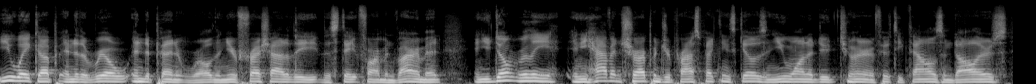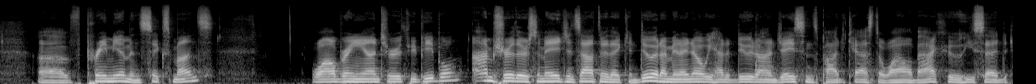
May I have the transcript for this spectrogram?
you wake up into the real independent world and you're fresh out of the, the state farm environment and you don't really and you haven't sharpened your prospecting skills and you want to do $250,000 of premium in 6 months while bringing on two or three people I'm sure there's some agents out there that can do it. I mean I know we had a dude on Jason's podcast a while back who he said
